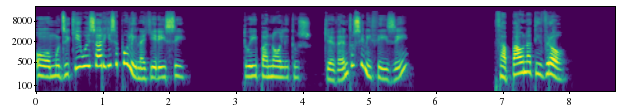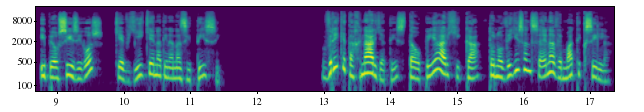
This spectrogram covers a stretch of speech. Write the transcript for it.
«Ο Μουτζικίουις άργησε πολύ να γυρίσει», του είπαν όλοι τους «και δεν το συνηθίζει». «Θα πάω να τη βρω», είπε ο σύζυγος και βγήκε να την αναζητήσει. βρήκε τα χνάρια της, τα οποία αρχικά τον οδήγησαν σε ένα δεμάτι ξύλα.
